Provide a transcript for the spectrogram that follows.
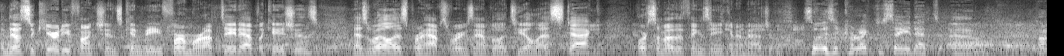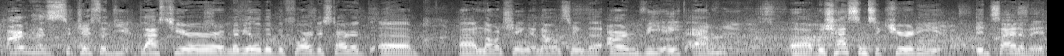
And those security functions can be firmware update applications, as well as perhaps, for example, a TLS stack or some other things that you can imagine. So is it correct to say that um, ARM has suggested last year, maybe a little bit before, they started uh, uh, launching, announcing the ARM V8M, uh, which has some security inside of it,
